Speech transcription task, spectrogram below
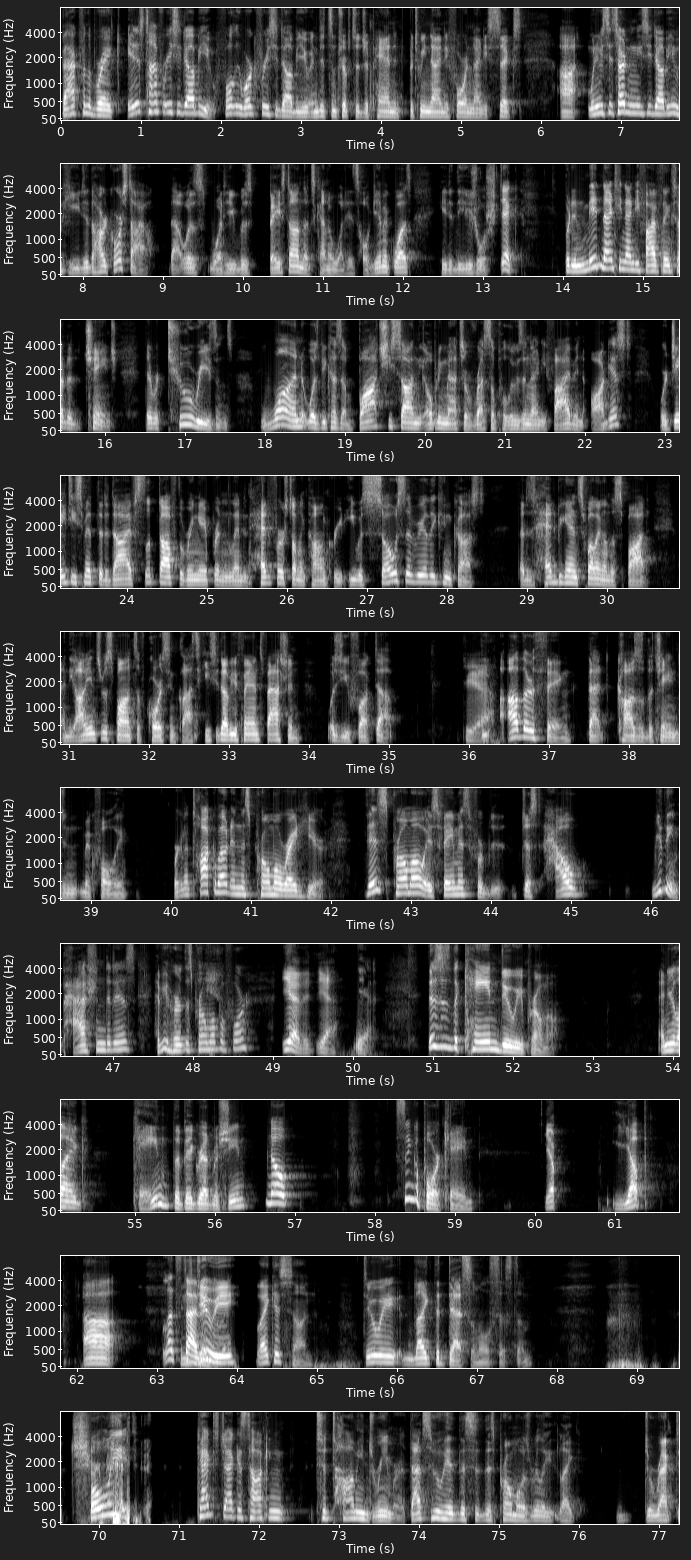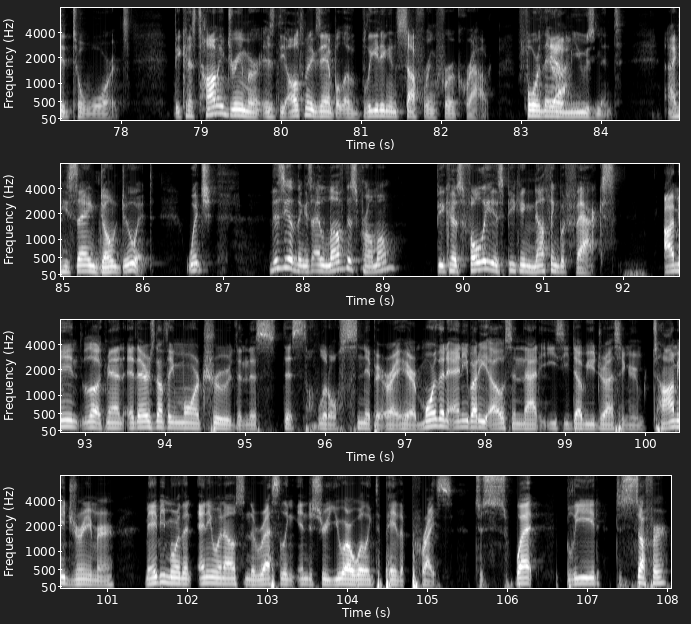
Back from the break, it is time for ECW. Foley worked for ECW and did some trips to Japan between 94 and 96. Uh, when he was starting in ECW, he did the hardcore style. That was what he was based on. That's kind of what his whole gimmick was. He did the usual shtick. But in mid 1995, things started to change. There were two reasons. One was because a botch he saw in the opening match of WrestlePalooza 95 in August, where JT Smith did a dive, slipped off the ring apron, and landed headfirst on the concrete. He was so severely concussed that his head began swelling on the spot, and the audience response, of course, in classic ECW fans fashion, was "You fucked up." Yeah. The other thing that causes the change in Mick Foley, we're going to talk about in this promo right here. This promo is famous for just how really impassioned it is. Have you heard this promo Yeah. before? Yeah. the- yeah. Yeah. This is the Cane Dewey promo. And you're like, Kane, the big red machine? Nope. Singapore Kane. Yep. Yep. Uh let's And dive. Dewey, like his son. Dewey like the decimal system. Sure. Foley Cactus Jack is talking to Tommy Dreamer. That's who this this promo is really like directed towards, because Tommy Dreamer is the ultimate example of bleeding and suffering for a crowd for their Yeah. amusement, and he's saying, "Don't do it." Which this is the other thing is I love this promo because Foley is speaking nothing but facts. I mean, look, man, eh, there's nothing more true than this this little snippet right here. More than anybody else in that ECW dressing room, Tommy Dreamer, maybe more than anyone else in the wrestling industry, you are willing to pay the price to sweat, bleed, to suffer.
